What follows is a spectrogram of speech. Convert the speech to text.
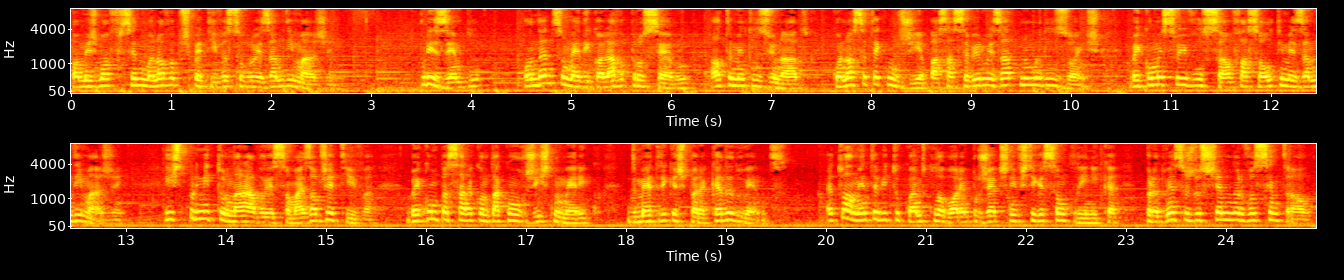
ou mesmo oferecendo uma nova perspectiva sobre o exame de imagem. Por exemplo, onde antes o médico olhava para o cérebro altamente lesionado, com a nossa tecnologia passa a saber o exato número de lesões, bem como a sua evolução face ao último exame de imagem. Isto permite tornar a avaliação mais objetiva, bem como passar a contar com um registro numérico de métricas para cada doente. Atualmente a Bituquanto colabora em projetos de investigação clínica para doenças do sistema nervoso central.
